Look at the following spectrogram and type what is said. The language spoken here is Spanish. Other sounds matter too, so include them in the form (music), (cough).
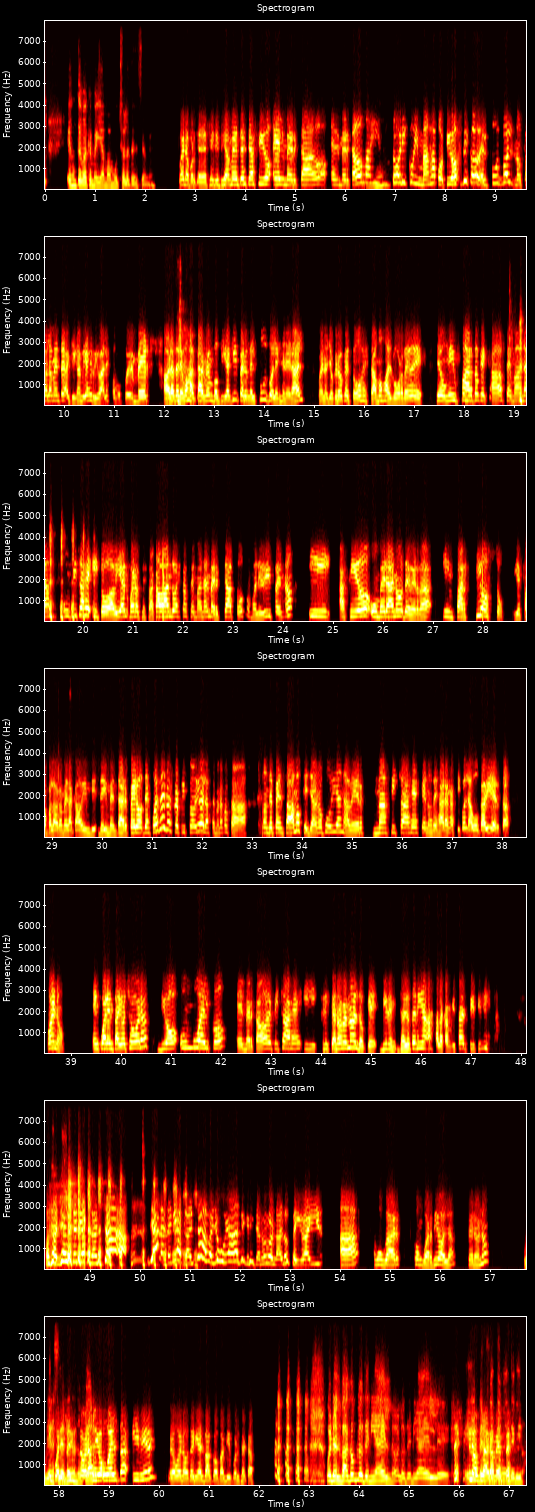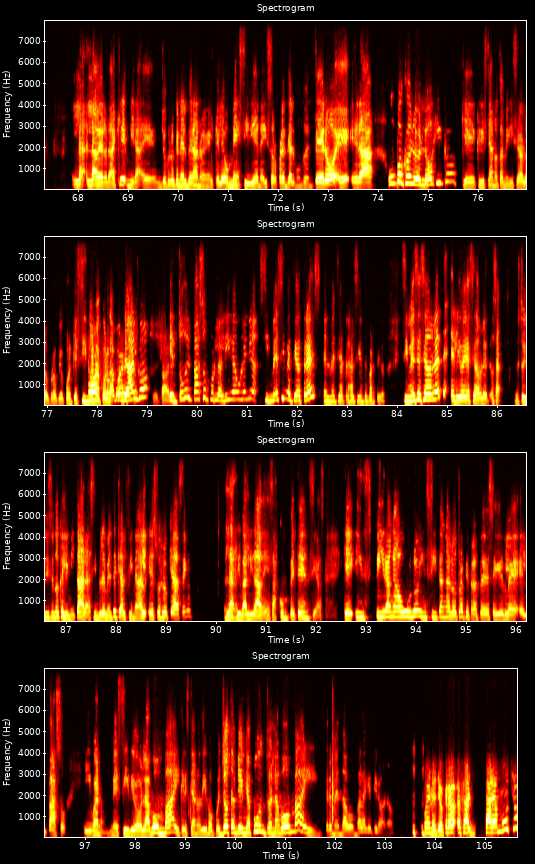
es un tema que me llama mucho la atención. Bueno, porque definitivamente este ha sido el mercado, el mercado más histórico y más apoteósico del fútbol, no solamente aquí en Amigas y Rivales, como pueden ver, ahora tenemos a Carmen Boquilla aquí, pero en el fútbol en general, bueno, yo creo que todos estamos al borde de, de un infarto que cada semana (laughs) un fichaje y todavía, bueno, se está acabando esta semana el mercado, como le dicen, ¿no? Y ha sido un verano de verdad infartioso y esta palabra me la acabo de inventar, pero después de nuestro episodio de la semana pasada, donde pensábamos que ya no podían haber más fichajes que nos dejaran así con la boca abierta, bueno, en 48 horas dio un vuelco el mercado de fichajes y Cristiano Ronaldo, que miren, ya yo tenía hasta la camisa del City lista. O sea, ya la tenía planchada, ya la tenía planchada, pues yo jugaba que Cristiano Ronaldo se iba a ir a jugar con Guardiola, pero no, en 48 horas dio vuelta y miren, pero bueno, tenía el backup aquí por si acaso. (laughs) bueno, el backup lo tenía él, ¿no? Lo tenía él. Eh, (laughs) no, eh, claramente. La, la, verdad que, mira, eh, yo creo que en el verano en el que Leo Messi viene y sorprende al mundo entero, era un poco lo lógico que Cristiano también hiciera lo propio, porque si nos acordamos de algo, en todo el paso por la liga, Eugenia, si Messi metía tres, él metía tres al siguiente partido. Si Messi hacía doblete, él iba y hacía doblete. O sea, no estoy diciendo que limitara, simplemente que al final eso es lo que hacen las rivalidades, esas competencias que inspiran a uno, incitan al otro a que trate de seguirle el paso. Y bueno, Messi dio la bomba y Cristiano dijo, pues yo también me apunto en la bomba y tremenda bomba la que tiró, ¿no? (laughs) Bueno, yo creo, o sea, para muchos,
